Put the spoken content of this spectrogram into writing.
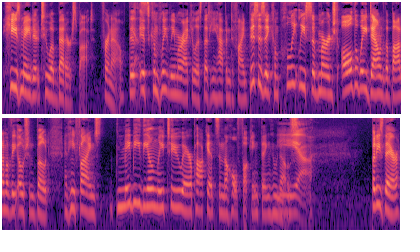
he's made it to a better spot for now. Yes. It's completely miraculous that he happened to find. This is a completely submerged, all the way down to the bottom of the ocean boat, and he finds maybe the only two air pockets in the whole fucking thing. Who knows? yeah. but he's there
